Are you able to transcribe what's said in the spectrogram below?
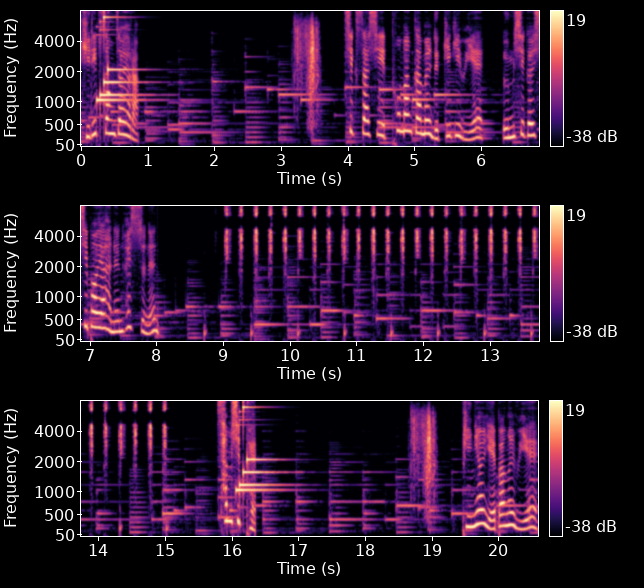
기립성 저혈압 식사 시 포만감을 느끼기 위해 음식을 씹어야 하는 횟수는 (30회) 빈혈 예방을 위해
